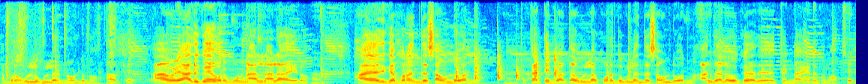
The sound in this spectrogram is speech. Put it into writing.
அப்புறம் உள்ளுக்குள்ளே நோண்டணும். ஓகே அதுக்கே ஒரு மூணு நாலு நாள் ஆயிரும். அது- அதுக்கப்புறம் இந்த சவுண்டு வரணும். தட்டி பார்த்தா உள்ள குடத்துக்குள்ளே இந்த சவுண்டு வரணும். அந்த அளவுக்கு அதை தின்னா எடுக்கணும். சரி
